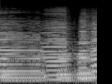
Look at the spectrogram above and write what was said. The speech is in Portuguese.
Música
